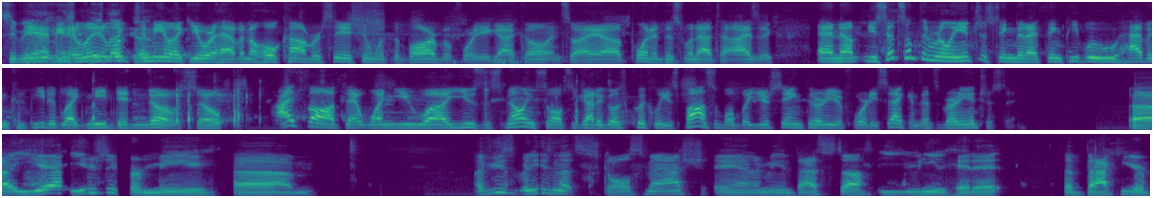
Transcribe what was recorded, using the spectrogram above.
See, Yeah, I mean, he's- it, loo- he's like looked to a- me like you were having a whole conversation with the bar before you got going. So I uh, pointed this one out to Isaac. And um, you said something really interesting that I think people who haven't competed like me didn't know. So I thought that when you uh, use the smelling salts, you got to go as quickly as possible, but you're saying 30 or 40 seconds. That's very interesting. Uh, yeah, usually for me, um, I've used been using that skull smash, and I mean that stuff. You, when you hit it, the back of your,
